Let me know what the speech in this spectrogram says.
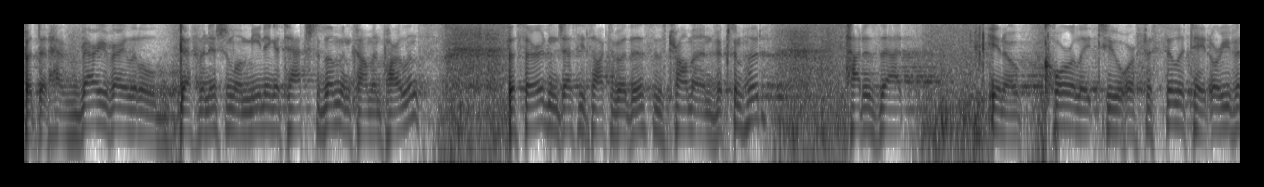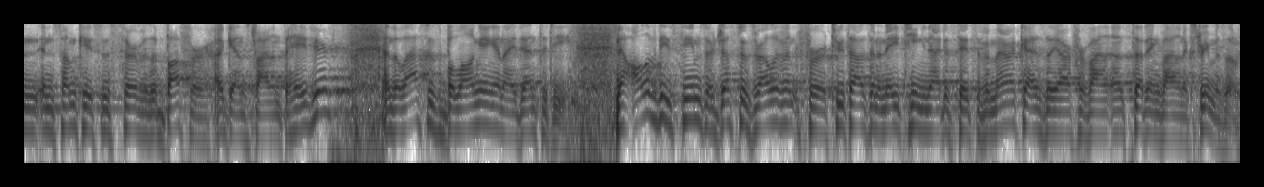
but that have very, very little definitional meaning attached to them in common parlance. The third, and Jesse talked about this, is trauma and victimhood. How does that, you know, correlate to or facilitate or even in some cases serve as a buffer against violent behavior? And the last is belonging and identity. Now, all of these themes are just as relevant for 2018 United States of America as they are for violent, uh, studying violent extremism.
